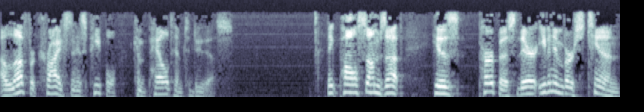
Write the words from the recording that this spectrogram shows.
A love for Christ and his people compelled him to do this. I think Paul sums up his purpose there, even in verse 10.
